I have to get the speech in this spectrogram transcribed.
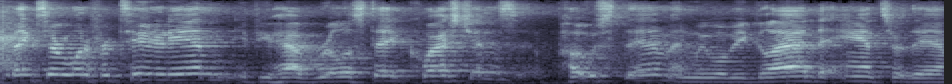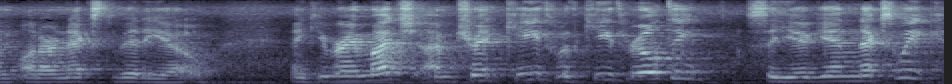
Thanks everyone for tuning in. If you have real estate questions, post them and we will be glad to answer them on our next video. Thank you very much. I'm Trent Keith with Keith Realty. See you again next week.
